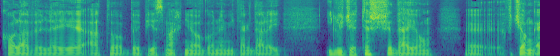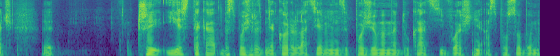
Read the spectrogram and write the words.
kola wyleje, a to by pies machnie ogonem i tak dalej. I ludzie też się dają e, wciągać. Czy jest taka bezpośrednia korelacja między poziomem edukacji właśnie a sposobem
